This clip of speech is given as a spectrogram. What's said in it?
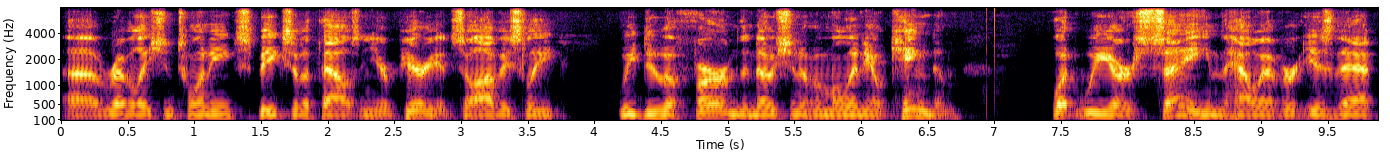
Uh, Revelation 20 speaks of a thousand year period. So obviously, we do affirm the notion of a millennial kingdom. What we are saying, however, is that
